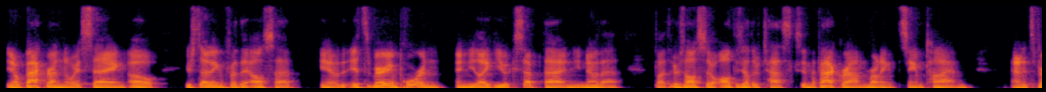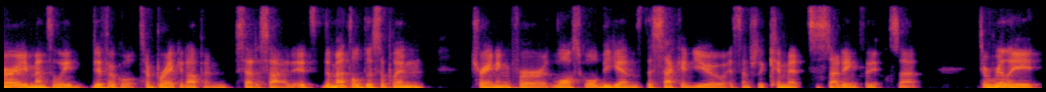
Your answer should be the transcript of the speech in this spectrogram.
you know, background noise saying, oh, you're studying for the LSAT. You know, it's very important, and you like you accept that and you know that. But there's also all these other tasks in the background running at the same time and it's very mentally difficult to break it up and set aside. It's the mental discipline training for law school begins the second you essentially commit to studying for the LSAT to really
